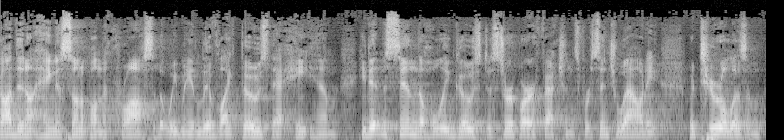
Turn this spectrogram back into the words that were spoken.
God did not hang his son upon the cross so that we may live like those that hate him. He didn't send the Holy Ghost to stir up our affections for sensuality, materialism,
